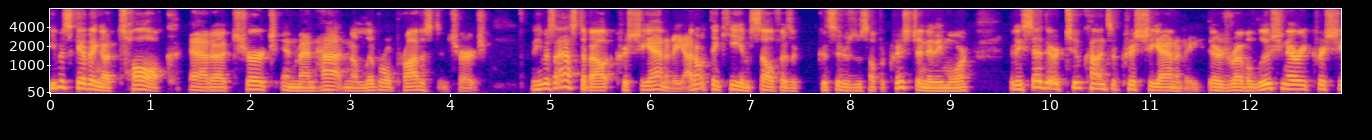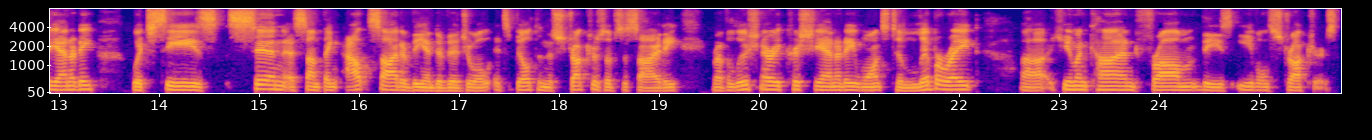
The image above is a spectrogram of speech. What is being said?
he was giving a talk at a church in Manhattan, a liberal Protestant church. He was asked about Christianity. I don't think he himself is a, considers himself a Christian anymore, But he said there are two kinds of Christianity there's revolutionary Christianity, which sees sin as something outside of the individual, it's built in the structures of society. Revolutionary Christianity wants to liberate uh, humankind from these evil structures.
